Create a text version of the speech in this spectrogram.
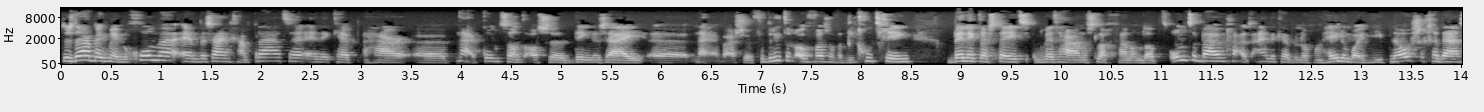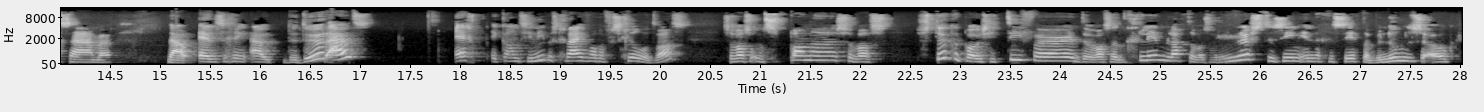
Dus daar ben ik mee begonnen. En we zijn gaan praten. En ik heb haar uh, nou, constant als ze dingen zei uh, nou ja, waar ze verdrietig over was. Of wat niet goed ging. Ben ik daar steeds met haar aan de slag gegaan om dat om te buigen. Uiteindelijk hebben we nog een hele mooie hypnose gedaan samen. Nou, en ze ging uit de deur uit. Echt, ik kan het je niet beschrijven wat een verschil het was. Ze was ontspannen, ze was stukken positiever. Er was een glimlach, er was rust te zien in het gezicht. Dat benoemde ze ook.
